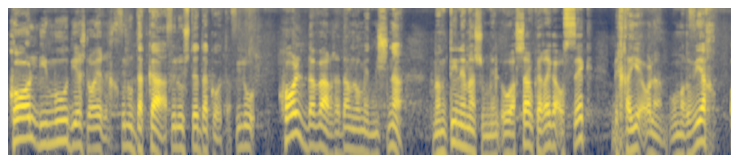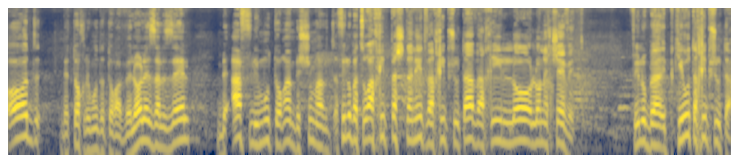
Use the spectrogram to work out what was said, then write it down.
כל לימוד יש לו ערך, אפילו דקה, אפילו שתי דקות, אפילו כל דבר שאדם לומד, משנה, ממתין למשהו, הוא עכשיו כרגע עוסק בחיי עולם, הוא מרוויח עוד בתוך לימוד התורה, ולא לזלזל באף לימוד תורה, בשום, אפילו בצורה הכי פשטנית והכי פשוטה והכי לא, לא נחשבת, אפילו בבקיאות הכי פשוטה.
